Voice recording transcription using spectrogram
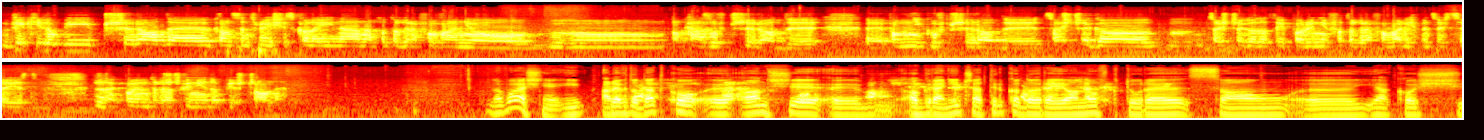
Wiki lubi przyrodę, koncentruje się z kolei na, na fotografowaniu mm, okazów przyrody, e, pomników przyrody, coś czego, coś czego do tej pory nie fotografowaliśmy, coś co jest, że tak powiem, troszeczkę niedopieszczone. No właśnie, i, ale w dodatku e, on się e, ogranicza tylko do rejonów, które są jakoś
